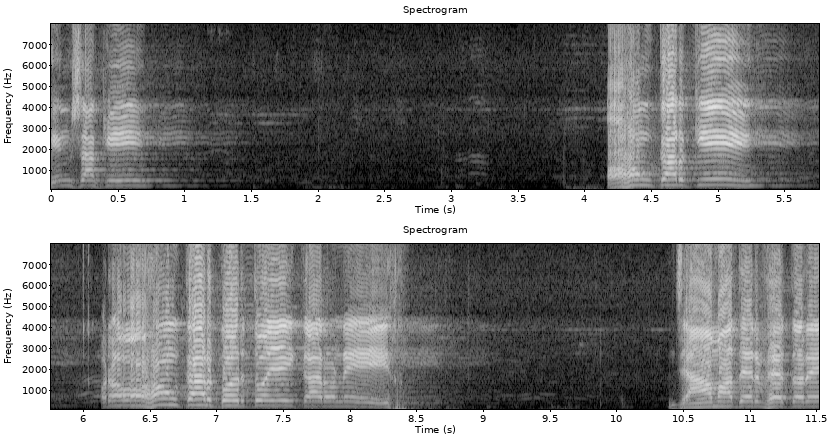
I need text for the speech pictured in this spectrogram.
হিংসা কি? অহংকার কি? ওরা অহংকার করতো এই কারণে যে আমাদের ভেতরে,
